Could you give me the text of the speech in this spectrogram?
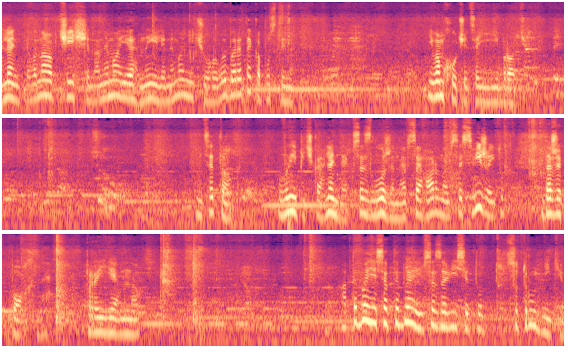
Гляньте, вона обчищена, немає гнилі, немає нічого. Ви берете капустину і вам хочеться її брати. Це так. Випічка, гляньте, як все зложене, все гарно, все свіже і тут навіть пахне приємно. А тебе є тебе і все завісить від сотрудників.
